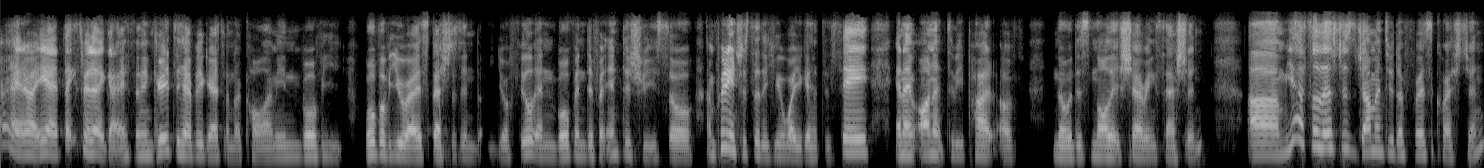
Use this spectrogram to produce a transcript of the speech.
All right, all right, yeah. Thanks for that, guys. I mean, great to have you guys on the call. I mean, both both of you are specialists in your field and both in different industries. So I'm pretty interested to hear what you guys have to say, and I'm honored to be part of you know this knowledge sharing session. Um, yeah, so let's just jump into the first question.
